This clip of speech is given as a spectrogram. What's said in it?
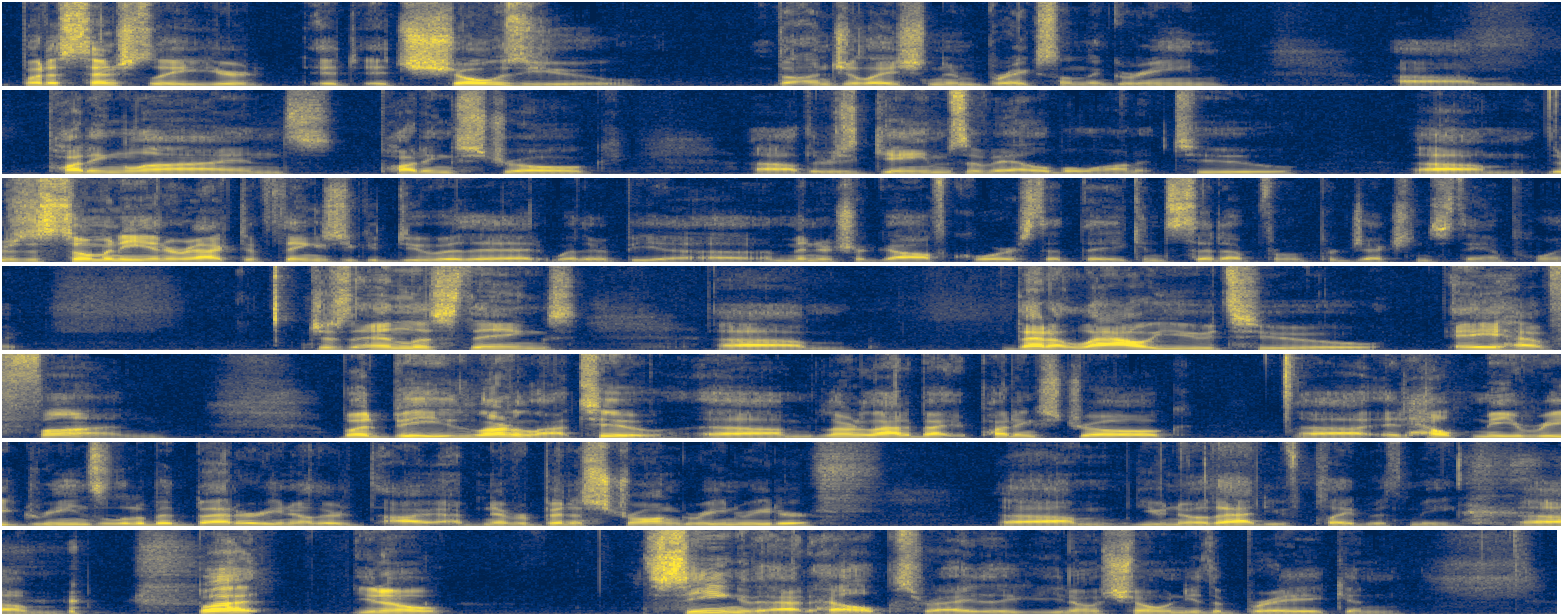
but essentially, you're, it, it shows you the undulation and breaks on the green, um, putting lines, putting stroke. Uh, there's games available on it too. Um, there's just so many interactive things you could do with it, whether it be a, a miniature golf course that they can set up from a projection standpoint. Just endless things um, that allow you to a have fun, but b learn a lot too. Um, learn a lot about your putting stroke. Uh, it helped me read greens a little bit better. You know, there, I, I've never been a strong green reader. Um, you know that you've played with me, um, but you know, seeing that helps, right? You know, showing you the break and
